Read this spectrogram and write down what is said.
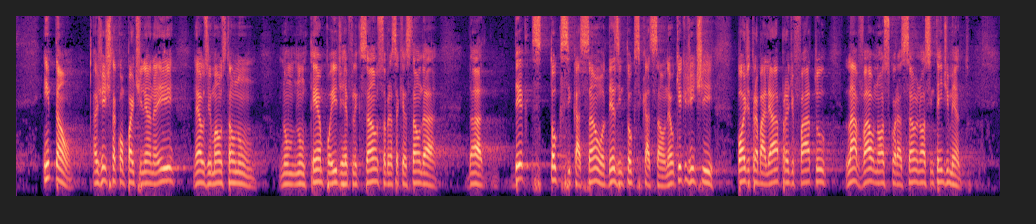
Então, a gente está compartilhando aí, né, os irmãos estão num, num, num, tempo aí de reflexão sobre essa questão da, da desintoxicação ou desintoxicação, né? O que, que a gente pode trabalhar para de fato lavar o nosso coração e o nosso entendimento.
